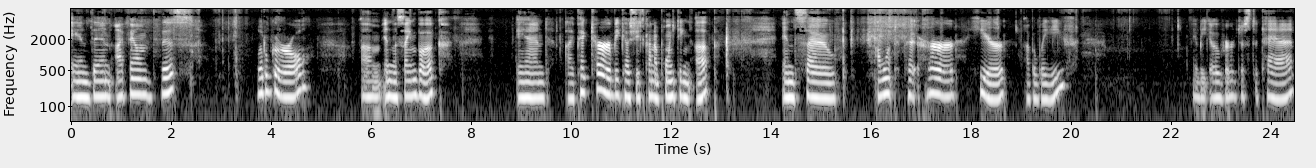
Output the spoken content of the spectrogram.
And then I found this little girl um, in the same book. And I picked her because she's kind of pointing up. And so I want to put her here, I believe maybe over just a tad.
